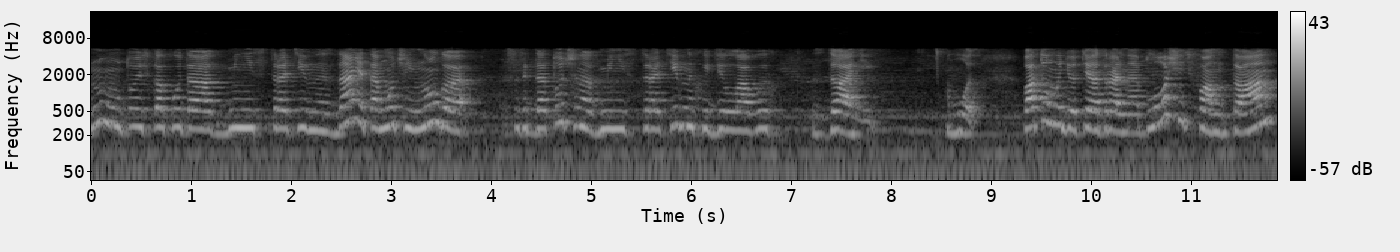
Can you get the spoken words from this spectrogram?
ну, то есть какое-то административное здание, там очень много сосредоточено административных и деловых зданий. Вот. Потом идет театральная площадь, фонтан.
